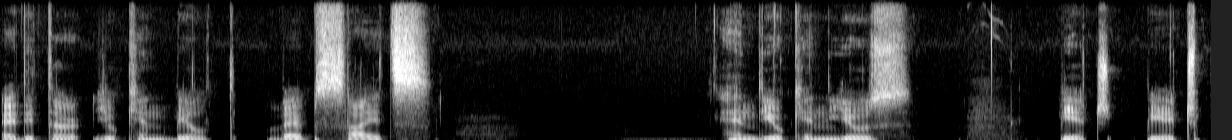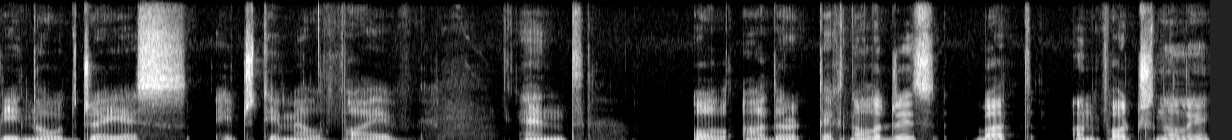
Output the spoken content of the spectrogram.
editor you can build websites and you can use PHP, Node.js, HTML5 and all other technologies, but unfortunately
